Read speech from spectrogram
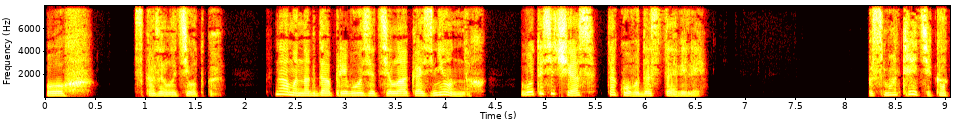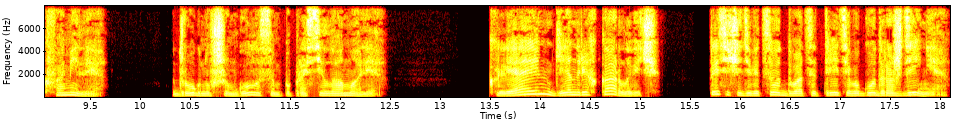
«Ох», — сказала тетка, — «к нам иногда привозят тела казненных, вот и сейчас такого доставили». «Посмотрите, как фамилия», дрогнувшим голосом попросила Амалия. «Кляйн Генрих Карлович, 1923 года рождения»,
